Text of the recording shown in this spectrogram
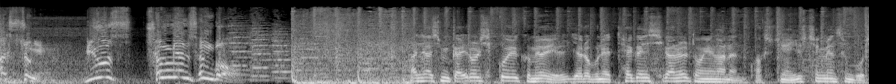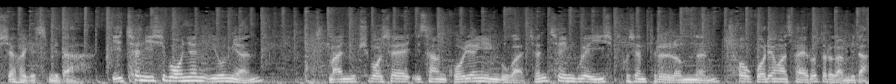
박수종의 뉴스 정면 승부. 안녕하십니까. 1월 19일 금요일 여러분의 퇴근 시간을 동행하는 곽수중의 뉴스청면 승부 시작하겠습니다. 2025년 이후면 만 65세 이상 고령 인구가 전체 인구의 20%를 넘는 초고령화 사회로 들어갑니다.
